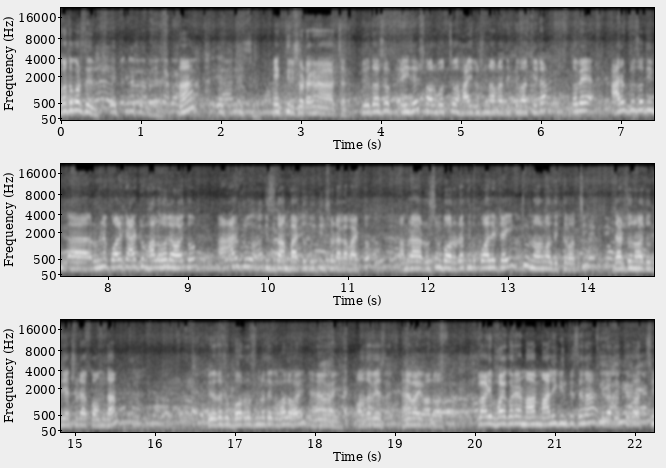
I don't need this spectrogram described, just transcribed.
কত করছেন? হ্যাঁ? একত্রিশশো টাকা। না আচ্ছা। প্রিয় দর্শক এই যে সর্বোচ্চ হাই রসুন আমরা দেখতে পাচ্ছি এটা। তবে আরেকটু যদি আহ, রসুনের কোয়ালিটি আরেকটু ভালো হলে হয়তো আহ, আরেকটু কিছু দাম বাড়তো দুই তিনশো টাকা বাড়তো। আমরা রসুন বড়টা কিন্তু কোয়ালিটিটা একটু নর্মাল দেখতে পাচ্ছি যার জন্য হয়তো দুই একশো টাকা কম দাম। প্রিয় দর্শক বড় রসুনটা দেখে ভালো হয়? হ্যাঁ ভাই অল দ্য বেস্ট হ্যাঁ ভাই ভালো আছে। বাড়ি ভয় করে আর মা- মালই কিনতেছে না দেখতে পাচ্ছি।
